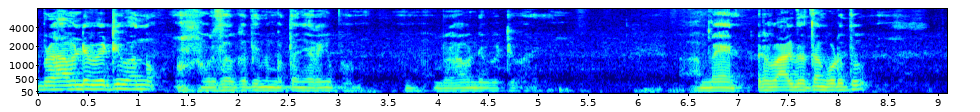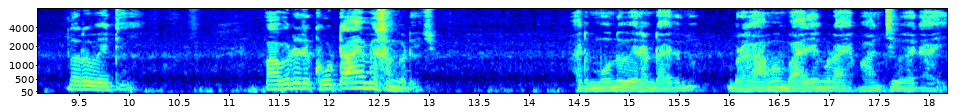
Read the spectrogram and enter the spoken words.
അബ്രഹാമിന്റെ വീട്ടിൽ വന്നു. ഒരു സ്വർഗത്തിൽ നിന്ന് മൊത്തം ഇറങ്ങിപ്പോന്നു അബ്രഹാമിന്റെ വീട്ടിൽ വന്നിരുന്നു. അമ്മേൻ ഒരു വാഗ്ദത്വം കൊടുത്തു. നിറവേറ്റി. അപ്പോൾ അവരൊരു കൂട്ടായ്മ സംഘടിച്ചു. അവർ മൂന്ന് പേരുണ്ടായിരുന്നു. ബ്രഹാമും ഭാര്യയും കൂടെ ആയപ്പോൾ അഞ്ച് പേരായി.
